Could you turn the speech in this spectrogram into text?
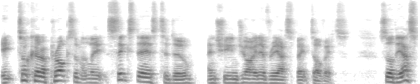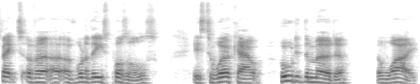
It took her approximately six days to do and she enjoyed every aspect of it. So the aspect of, a, of one of these puzzles is to work out who did the murder and why.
